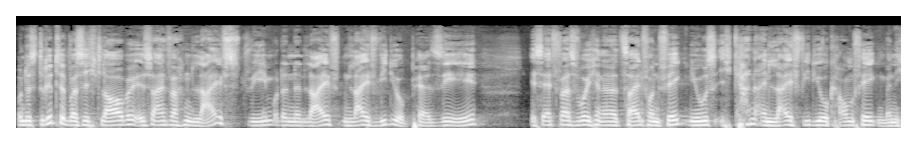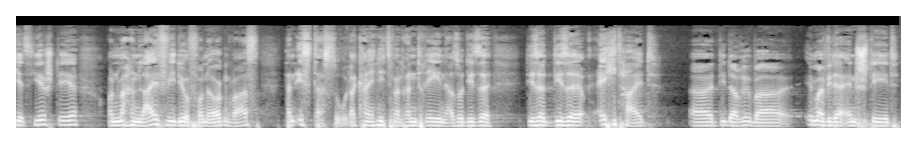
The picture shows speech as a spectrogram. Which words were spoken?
Und das Dritte, was ich glaube, ist einfach ein Livestream oder eine Live, ein Live-Video per se, ist etwas, wo ich in einer Zeit von Fake News, ich kann ein Live-Video kaum faken. Wenn ich jetzt hier stehe und mache ein Live-Video von irgendwas, dann ist das so. Da kann ich nichts mehr dran drehen. Also diese, diese, diese Echtheit, äh, die darüber immer wieder entsteht,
